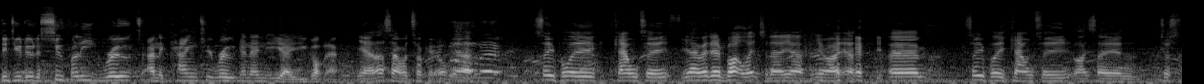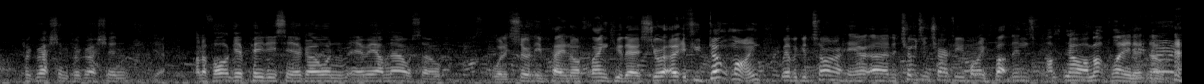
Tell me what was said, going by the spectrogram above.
Did you do the Super League route and the county route, and then, yeah, you got there? Yeah, that's how I took it up, yeah. Super League, county, yeah, we did bottle it today, yeah, you're right, yeah. Um, so you play county, like saying, just progression, progression. Yeah. And I thought I'd give PDC a go, and here we am now. So well, it's certainly paying off. Thank you there, Stuart. Uh, if you don't mind, we have a guitar here, uh, the chosen charity by Butlins. Um, no, I'm not playing it, no.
